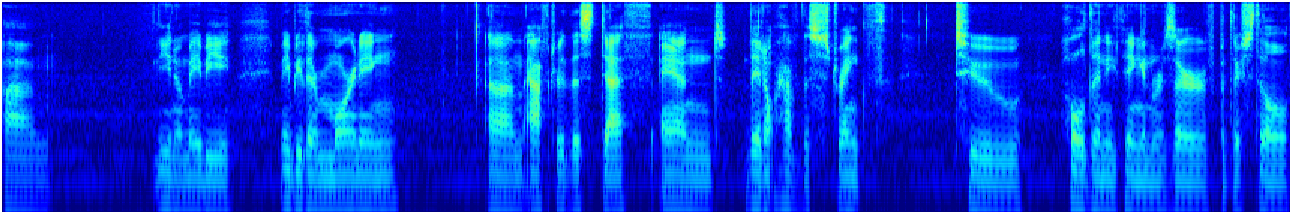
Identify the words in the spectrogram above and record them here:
Um, you know, maybe maybe they're mourning um, after this death and they don't have the strength to hold anything in reserve, but they're still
